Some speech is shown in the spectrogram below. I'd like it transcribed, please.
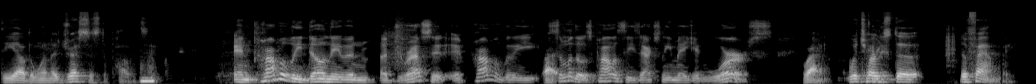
The other one addresses the politics. And probably don't even address it. It probably right. some of those policies actually make it worse. Right, which hurts the the family.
